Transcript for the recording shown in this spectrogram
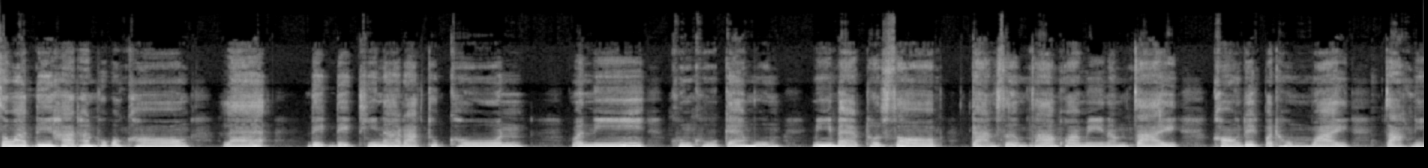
สวัสดีค่ะท่านผู้ปกครอง และเด็กๆที่น่ารักทุกคน วันนี้คุณครูแก้มหมุมมีแบบทดสอบ การเสริมสร้างความมีน้ำใจ ของเด็กปฐมวัย จากนิ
